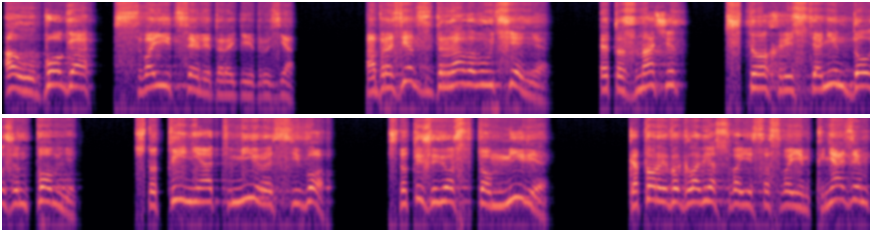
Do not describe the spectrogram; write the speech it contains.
а у Бога свои цели, дорогие друзья. Образец здравого учения – это значит, что христианин должен помнить, что ты не от мира сего, что ты живешь в том мире, который во главе своей со своим князем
